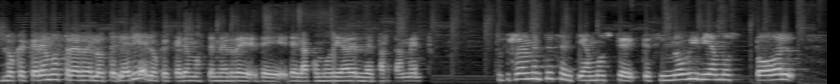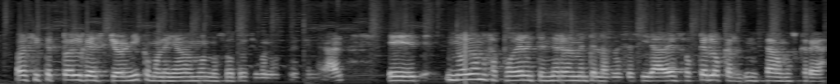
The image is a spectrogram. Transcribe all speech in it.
lo que queremos traer de la hotelería y lo que queremos tener de, de, la comodidad del departamento. Entonces realmente sentíamos que, que, si no vivíamos todo el, ahora sí que todo el guest journey, como le llamamos nosotros y bueno, en general, eh, no íbamos a poder entender realmente las necesidades o qué es lo que necesitábamos crear.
